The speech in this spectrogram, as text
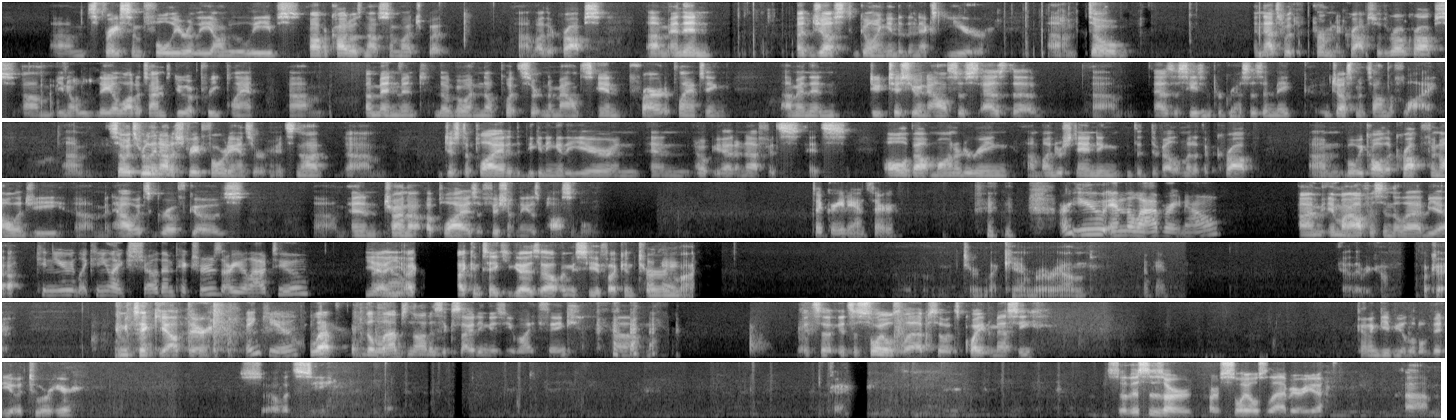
um, spray some foliarly onto the leaves. Avocados, not so much, but um, other crops. Um, and then adjust going into the next year. Um, so, and that's with permanent crops. With row crops, um, you know, they a lot of times do a pre-plant um, amendment. They'll go in and they'll put certain amounts in prior to planting um, and then do tissue analysis as the um, as the season progresses and make adjustments on the fly. Um, so it's really not a straightforward answer. It's not um, just apply it at the beginning of the year and and hope you had enough. It's it's all about monitoring, um, understanding the development of the crop, um, what we call the crop phenology, and how its growth goes, and trying to apply as efficiently as possible. It's a great answer. Are you in the lab right now? I'm in my office in the lab. Yeah. Can you like can you like show them pictures? Are you allowed to? Yeah, no? I I can take you guys out. Let me see if I can turn okay. my um, turn my camera around. Okay. Yeah, there we go. Okay. Let me take you out there. Thank you. Lab, the lab's not as exciting as you might think. Um, it's a it's a soils lab, so it's quite messy. Kind of give you a little video tour here. So let's see. Okay. So this is our, our soils lab area. Um,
